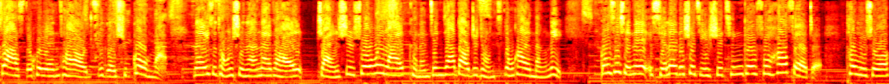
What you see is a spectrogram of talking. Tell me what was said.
Plus 的会员才有资格去购买。那与此同时呢，耐克还展示说，未来可能增加到这种自动化的能力。公司鞋内鞋类的设计师 Tinker f r e h o f e l d 透露说，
